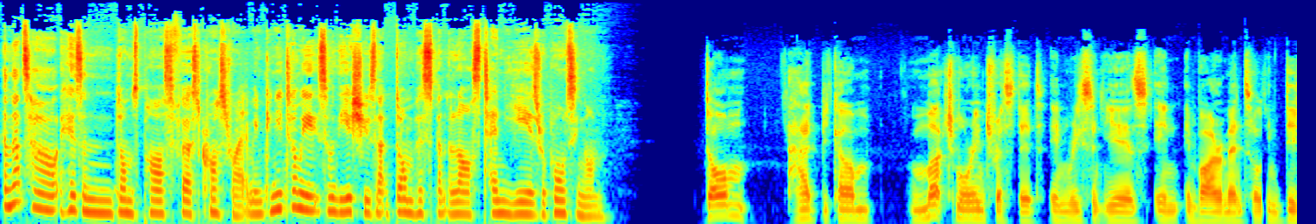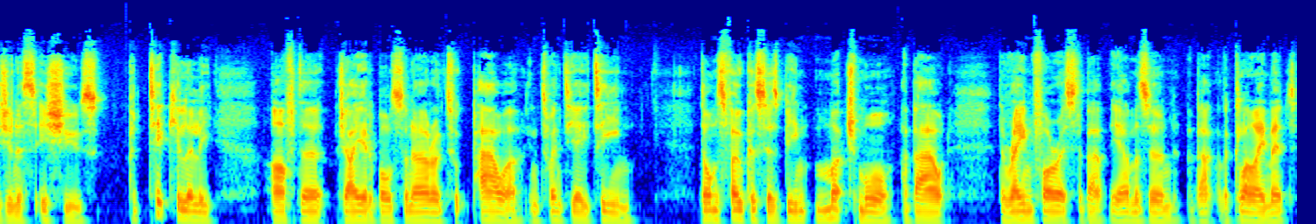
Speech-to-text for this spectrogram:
And that's how his and Dom's paths first crossed, right? I mean, can you tell me some of the issues that Dom has spent the last 10 years reporting on? Dom had become much more interested in recent years in environmental indigenous issues, particularly after Jair Bolsonaro took power in 2018. Dom's focus has been much more about the rainforest, about the Amazon, about the climate.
